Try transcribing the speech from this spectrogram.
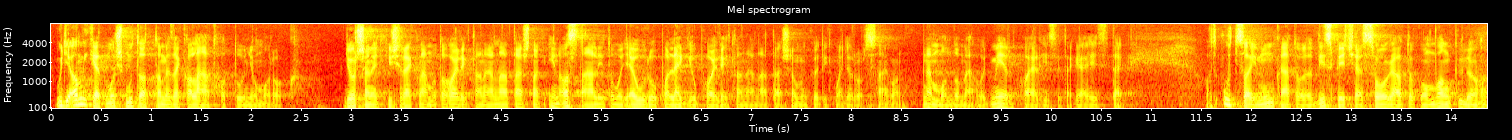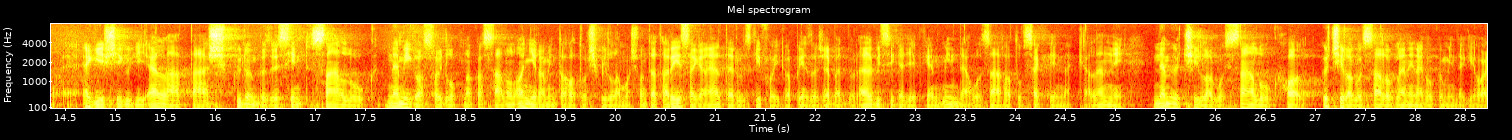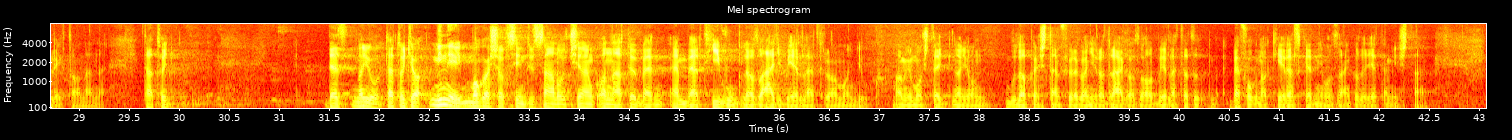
Ugye amiket most mutattam, ezek a látható nyomorok. Gyorsan egy kis reklámot a hajléktalan ellátásnak. Én azt állítom, hogy Európa legjobb hajléktalan ellátása működik Magyarországon. Nem mondom el, hogy miért, ha elhiszitek, elhiszitek. Az utcai munkától a diszpécser szolgálatokon van külön egészségügyi ellátás, különböző szintű szállók, nem igaz, hogy lopnak a szállón, annyira, mint a hatos villamoson. Tehát ha részegen elterülsz, kifolyik a pénz a zsebedből, elviszik egyébként, mindenhol zárható szekrénynek kell lenni. Nem ötcsillagos szállók, ha ötcsillagos szállók lennének, akkor mindenki hajléktalan lenne. Tehát, hogy de ez nagyon, tehát hogyha minél magasabb szintű szállót csinálunk, annál több embert hívunk le az ágybérletről mondjuk, ami most egy nagyon Budapesten főleg annyira drága az albérlet, tehát be fognak kérezkedni hozzánk az egyetemisták.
